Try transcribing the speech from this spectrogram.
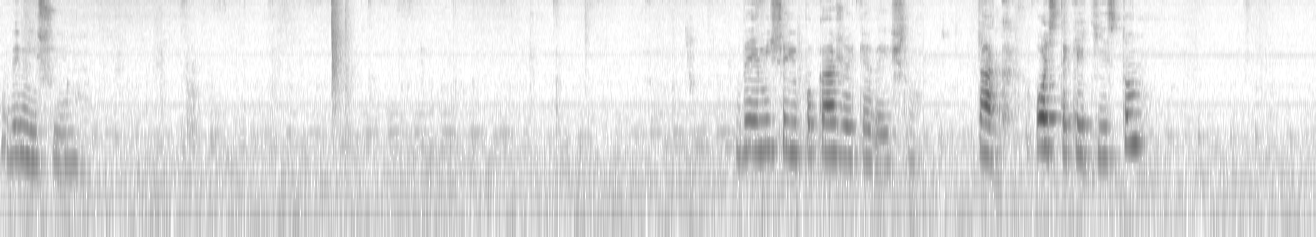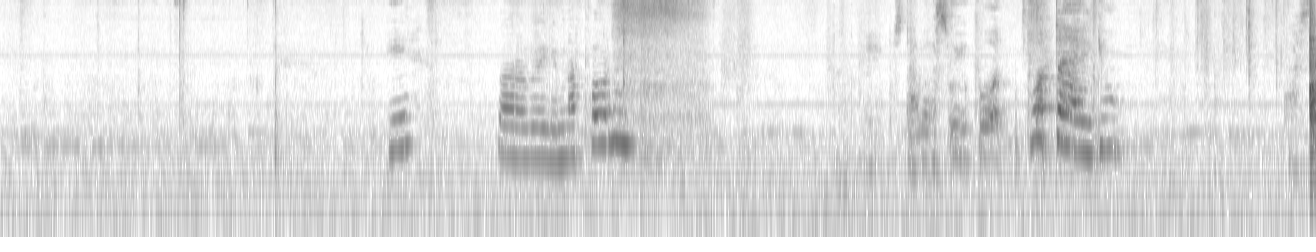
вимішуємо. Вимішаю, покажу, яке вийшло. Так, ось таке тісто. І зараз вилім на форму. Поставила свою по- потельню. Ось.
